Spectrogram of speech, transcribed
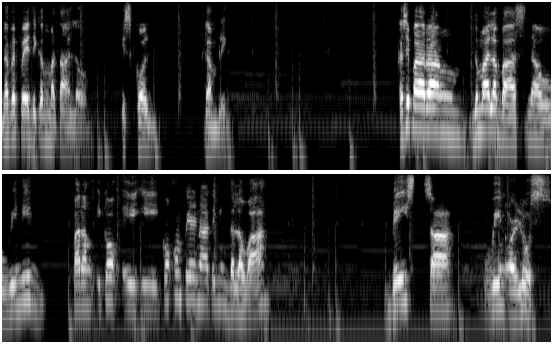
na pwede kang matalo is called gambling. Kasi parang lumalabas na we need parang iko i-compare natin yung dalawa based sa win or lose.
